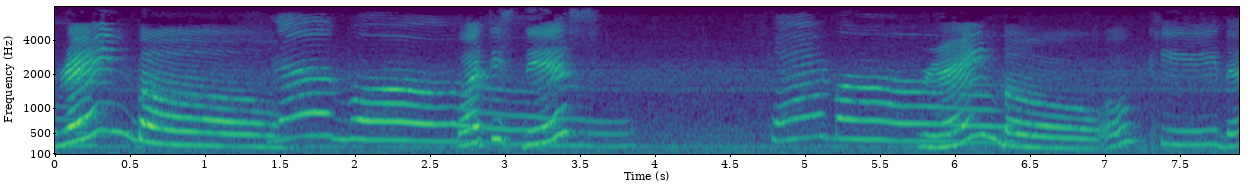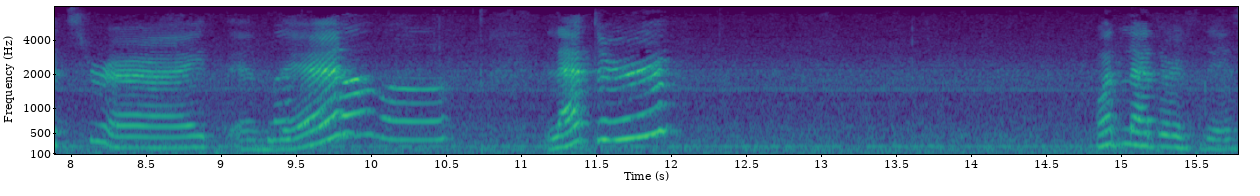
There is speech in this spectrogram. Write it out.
rainbow. Rainbow. What is this? Rainbow. Rainbow. Okay, that's right. And then letter. What letter is this?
